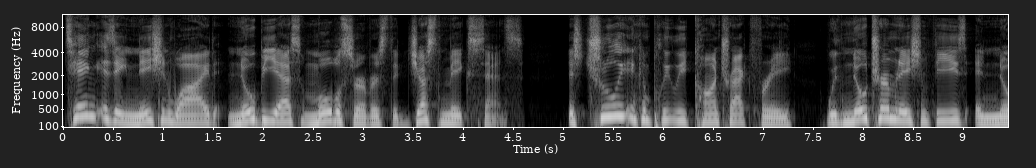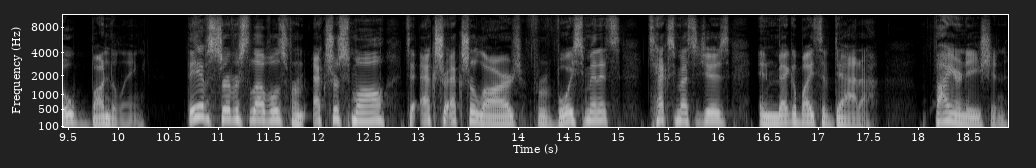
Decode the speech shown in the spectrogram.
Ting is a nationwide, no BS mobile service that just makes sense. It's truly and completely contract free with no termination fees and no bundling. They have service levels from extra small to extra extra large for voice minutes, text messages, and megabytes of data. Fire Nation,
